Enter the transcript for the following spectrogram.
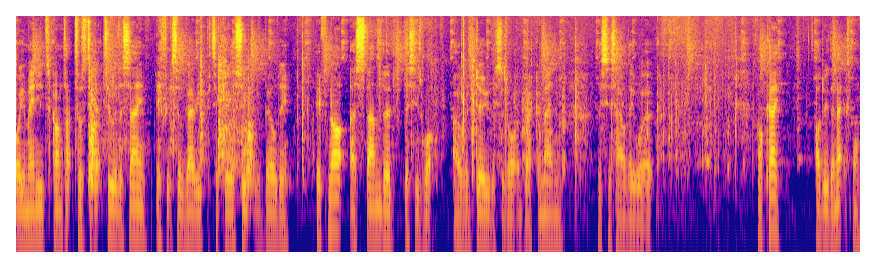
or you may need to contact us to get two of the same if it's a very particular suit you're building. If not, as standard, this is what I would do, this is what I'd recommend, this is how they work. Okay, I'll do the next one.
